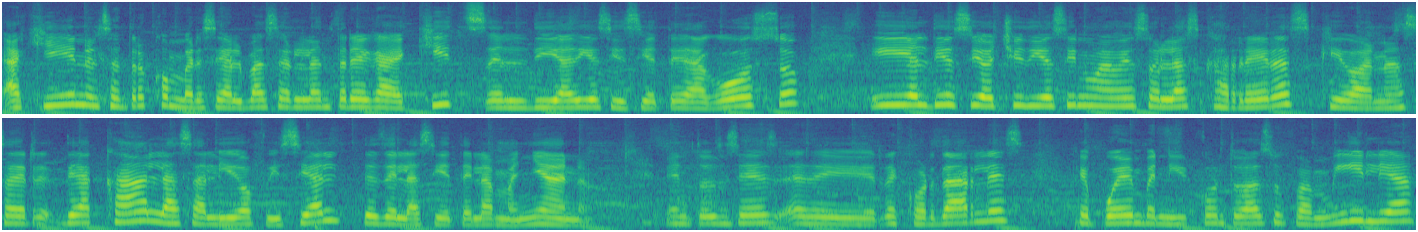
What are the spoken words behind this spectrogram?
Aquí en el centro comercial va a ser la entrega de kits el día 17 de agosto y el 18 y 19 son las carreras que van a ser de acá la salida oficial desde las 7 de la mañana. Entonces, eh, recordarles que pueden venir con toda su familia,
